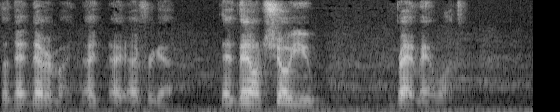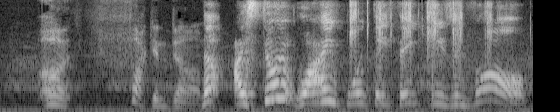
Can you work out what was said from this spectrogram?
So ne- never mind. I, I, I forgot. They, they don't show you Batman watching. Oh, it's fucking dumb. No, I still don't. Why would they think he's involved?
